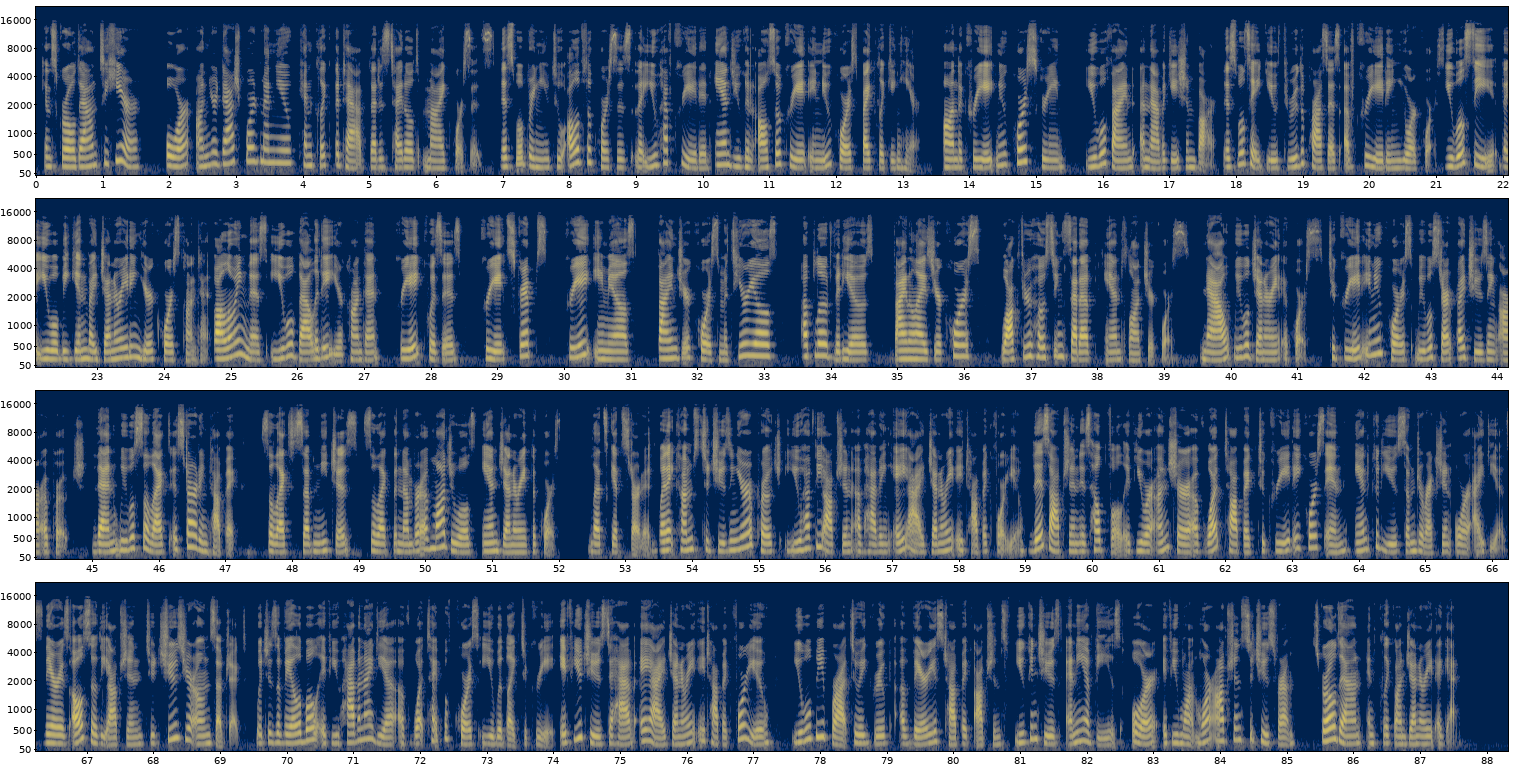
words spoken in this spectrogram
can scroll down to here, or on your dashboard menu can click the tab that is titled My Courses. This will bring you to all of the courses that you have created and you can also create a new course by clicking here. On the Create New Course screen, you will find a navigation bar. This will take you through the process of creating your course. You will see that you will begin by generating your course content. Following this, you will validate your content, create quizzes, create scripts, create emails, find your course materials, upload videos, finalize your course, walk through hosting setup, and launch your course. Now we will generate a course. To create a new course, we will start by choosing our approach. Then we will select a starting topic, select sub-niches, select the number of modules, and generate the course. Let's get started. When it comes to choosing your approach, you have the option of having AI generate a topic for you. This option is helpful if you are unsure of what topic to create a course in and could use some direction or ideas. There is also the option to choose your own subject, which is available if you have an idea of what type of course you would like to create. If you choose to have AI generate a topic for you, you will be brought to a group of various topic options. You can choose any of these, or if you want more options to choose from, scroll down and click on Generate Again.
